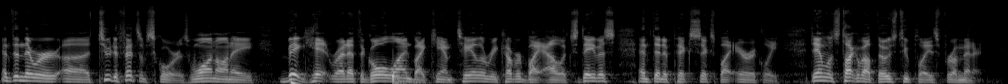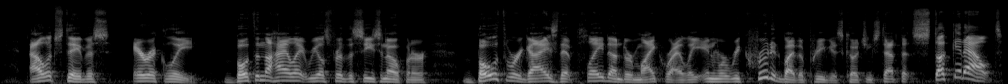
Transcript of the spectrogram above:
and then there were uh, two defensive scores one on a big hit right at the goal line by Cam Taylor, recovered by Alex Davis, and then a pick six by Eric Lee. Dan, let's talk about those two plays for a minute. Alex Davis, Eric Lee, both in the highlight reels for the season opener. Both were guys that played under Mike Riley and were recruited by the previous coaching staff that stuck it out,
